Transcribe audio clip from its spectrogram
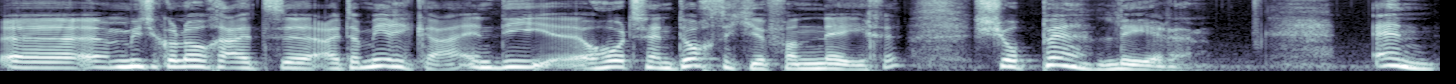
uh, een muzikoloog uit, uh, uit Amerika. En die hoort zijn dochtertje van negen Chopin leren. En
